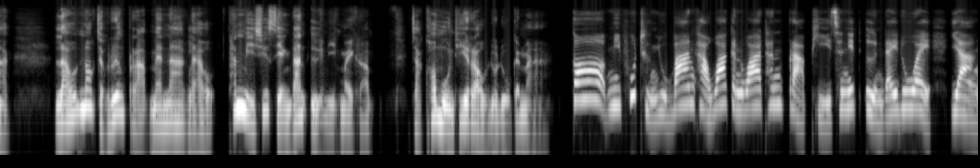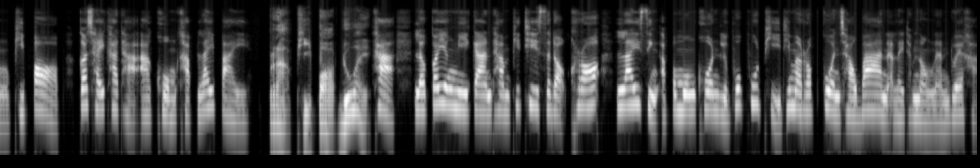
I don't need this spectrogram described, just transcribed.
าก แล้วนอกจากเรื่องปราบแม่นาคแล้ว ท่านมีชื่อเสียงด้านอื่นอีกไหมครับ จากข้อมูลที่เราดูๆกันมา ก็มีพูดถึงอยู่บ้านค่ะว่ากันว่าท่านปราบผีชนิดอื่นได้ด้วย อย่างผีปอบก็ใช้คาถาอาคมขับไล่ไป ปราบผีปอบด้วย ค่ะ แล้วก็ยังมีการทำพิธีสะเดาะเคราะห์ไล่สิ่งอัปมงคล หรือพวกพูดผีที่มารบกวนชาวบ้านอะไรทำนองนั้นด้วยค่ะ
